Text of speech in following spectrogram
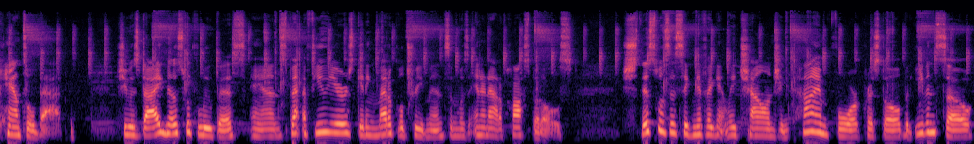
canceled that. She was diagnosed with lupus and spent a few years getting medical treatments and was in and out of hospitals. This was a significantly challenging time for Crystal, but even so,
